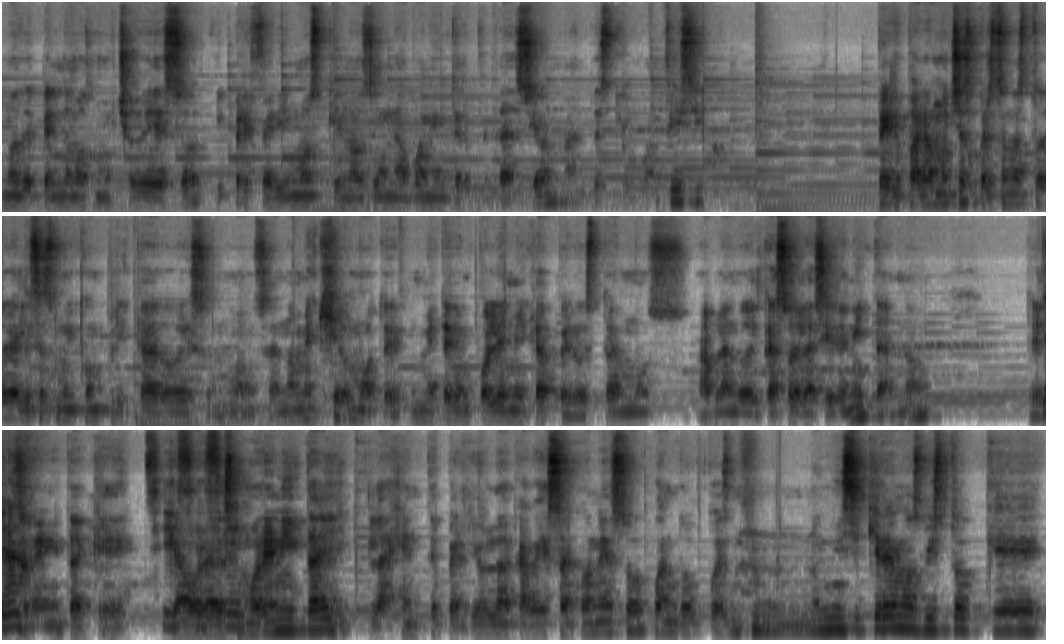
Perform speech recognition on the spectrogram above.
no dependemos mucho de eso y preferimos que nos dé una buena interpretación antes que un buen físico. Pero para muchas personas todavía les es muy complicado eso, ¿no? O sea, no me quiero meter en polémica, pero estamos hablando del caso de la sirenita, ¿no? De la sirenita que, que ahora es morenita y la gente perdió la cabeza con eso, cuando pues ni siquiera hemos visto qué,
